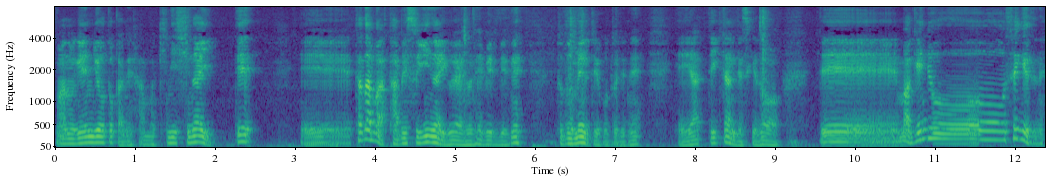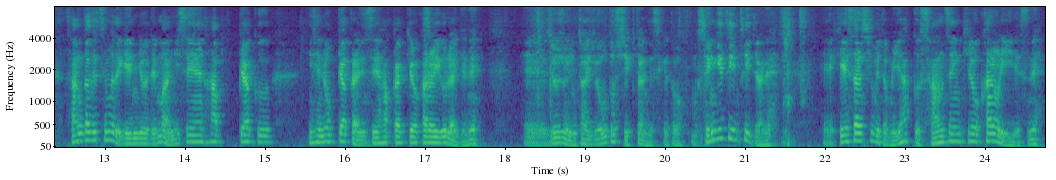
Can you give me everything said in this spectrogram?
まあ、あの、減量とかね、あんま気にしないで、えーただまあ、食べ過ぎないぐらいのレベルでね、とどめるということでね、やってきたんですけど、で、まあ、減量、先月ね、3ヶ月まで減量で、まあ、2800、2600から2800キロカロリーぐらいでね、えー徐々に体重を落としてきたんですけど、もう先月についてはね、えー計算してみても約3000キロカロリーですね。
